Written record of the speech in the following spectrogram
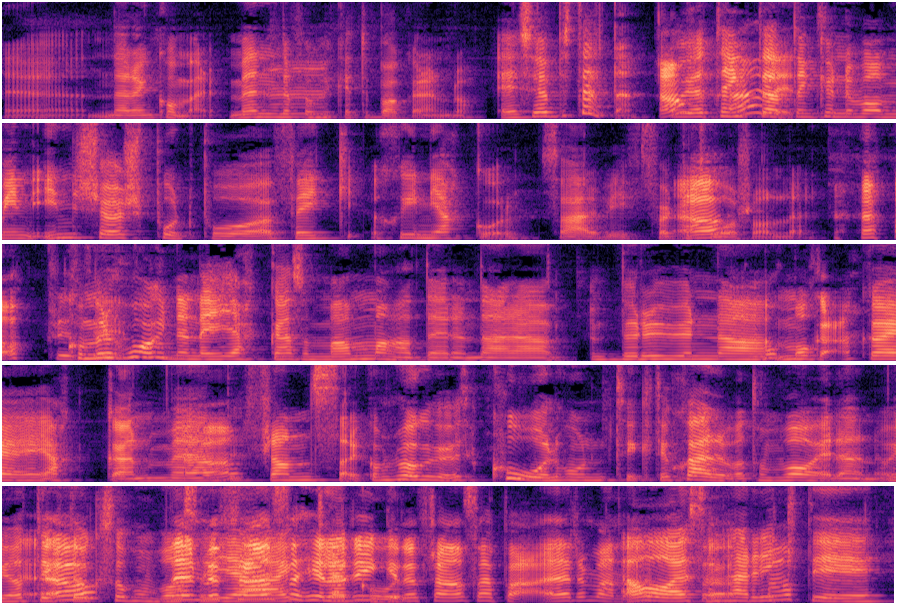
Eh, när den kommer. Men då får jag skicka tillbaka den då. Eh, så jag har beställt den. Mm. Ja, och jag tänkte härligt. att den kunde vara min inkörsport på fake skinnjackor. Så här vid 42 Ja. års ålder. Ja. Kommer du ihåg den där jackan som mamma hade? Den där äh, bruna Mocka. mockajackan med Ja. fransar. Kommer du ihåg hur cool hon tyckte själv att hon var i den? Och jag tyckte också hon var Den så med jäkla fransar hela cool. ryggen och fransar på ärmarna. Ja, en sån Så, här riktig,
